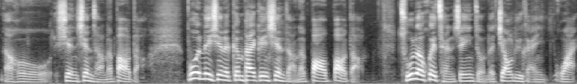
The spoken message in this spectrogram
然后现现场的报道。不过那些的跟拍跟现场的报报道，除了会产生一种的焦虑感以外，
